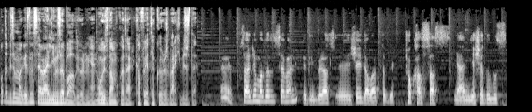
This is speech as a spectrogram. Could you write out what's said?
O da bizim magazin severliğimize bağlıyorum yani. O yüzden bu kadar kafaya takıyoruz belki biz de. Evet sadece magazin severlik de değil biraz e, şey de var tabii. Çok hassas yani yaşadığımız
